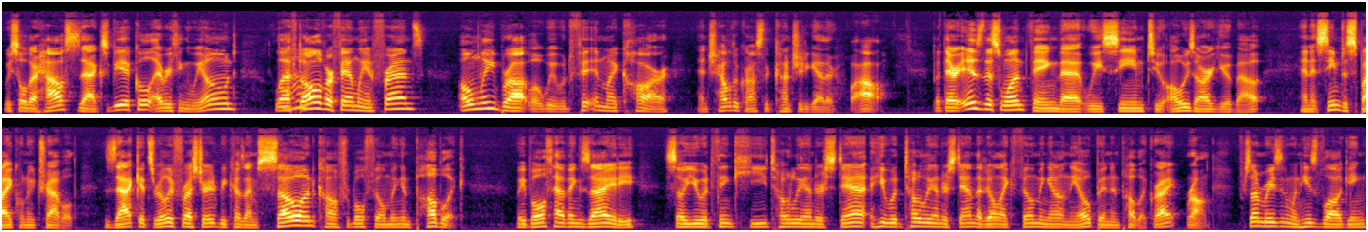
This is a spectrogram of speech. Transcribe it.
We sold our house, Zach's vehicle, everything we owned, left Wow. all of our family and friends, only brought what we would fit in my car, and traveled across the country together. Wow. But there is this one thing that we seem to always argue about, and it seemed to spike when we traveled. Zach gets really frustrated because I'm so uncomfortable filming in public. We both have anxiety, so you would think he totally understand he would totally understand that I don't like filming out in the open in public, right? Wrong. For some reason when he's vlogging,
